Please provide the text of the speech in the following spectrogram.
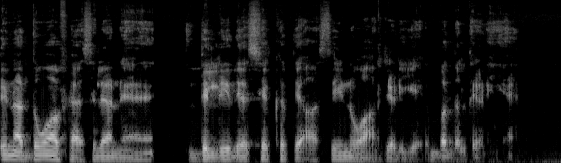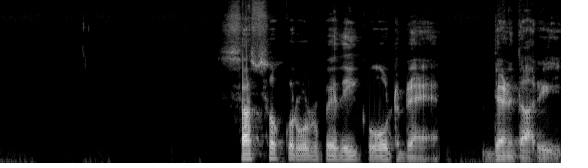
ਇਹਨਾਂ ਦੋਵਾਂ ਫੈਸਲਿਆਂ ਨੇ ਦਿੱਲੀ ਦੇ ਸਿੱਖ ਇਤਿਹਾਸ ਦੀ ਨੁਹਾਰ ਜਿਹੜੀ ਹੈ, ਬਦਲ ਦੇਣੀ ਹੈ। 700 ਕਰੋੜ ਰੁਪਏ ਦੀ ਕੋਰਟ ਨੇ ਦੇਣਦਾਰੀ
